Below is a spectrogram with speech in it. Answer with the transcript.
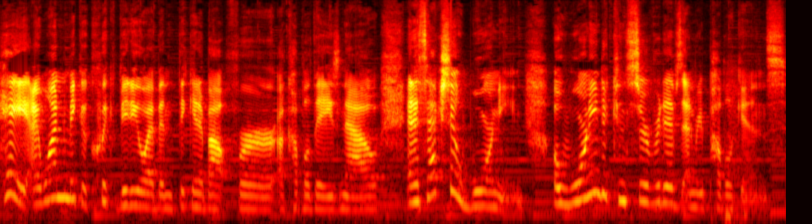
Hey, I wanted to make a quick video I've been thinking about for a couple days now, and it's actually a warning. A warning to conservatives and Republicans.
